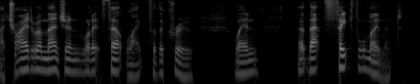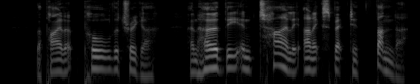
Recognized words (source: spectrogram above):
I try to imagine what it felt like for the crew when, at that fateful moment, the pilot pulled the trigger and heard the entirely unexpected thunder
